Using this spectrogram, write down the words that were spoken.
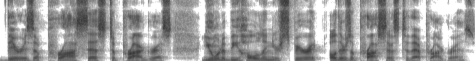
There is a process to progress. You want to be whole in your spirit? Oh, there's a process to that progress.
